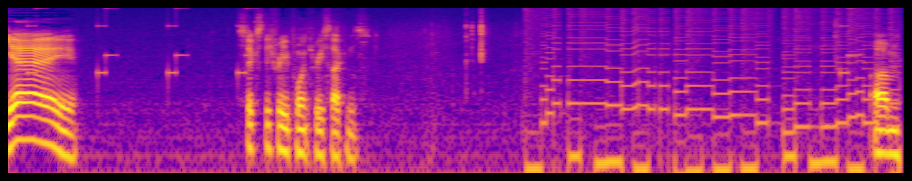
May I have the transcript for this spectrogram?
Yay! 63.3 seconds. Um.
